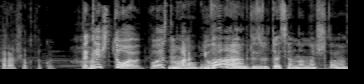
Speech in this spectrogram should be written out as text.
Порошок такой. Так и что? Поиск Ну, партнера? да, в результате она нашла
